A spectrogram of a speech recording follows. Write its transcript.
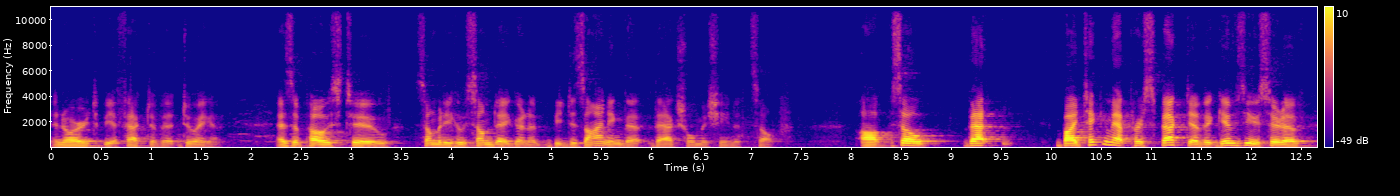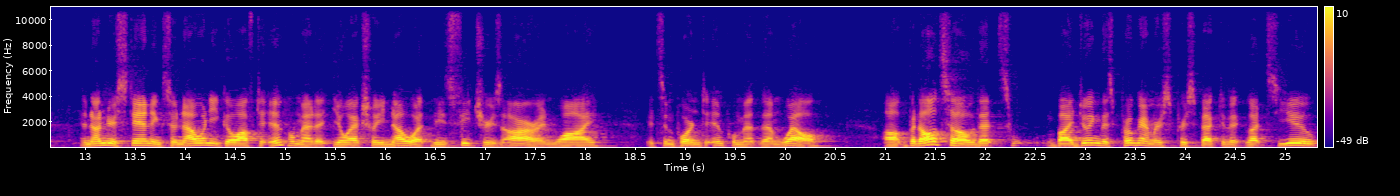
in order to be effective at doing it, as opposed to somebody who's someday going to be designing the, the actual machine itself. Uh, so that by taking that perspective, it gives you sort of an understanding. So now when you go off to implement it, you'll actually know what these features are and why it's important to implement them well. Uh, but also, that's by doing this programmer's perspective, it lets you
